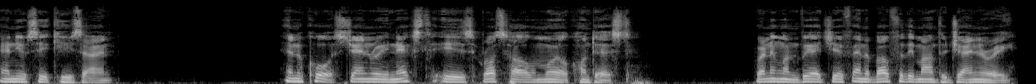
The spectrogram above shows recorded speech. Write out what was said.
and your CQ zone. And of course, January next is Ross Hull Memorial Contest, running on VHF and above for the month of January.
